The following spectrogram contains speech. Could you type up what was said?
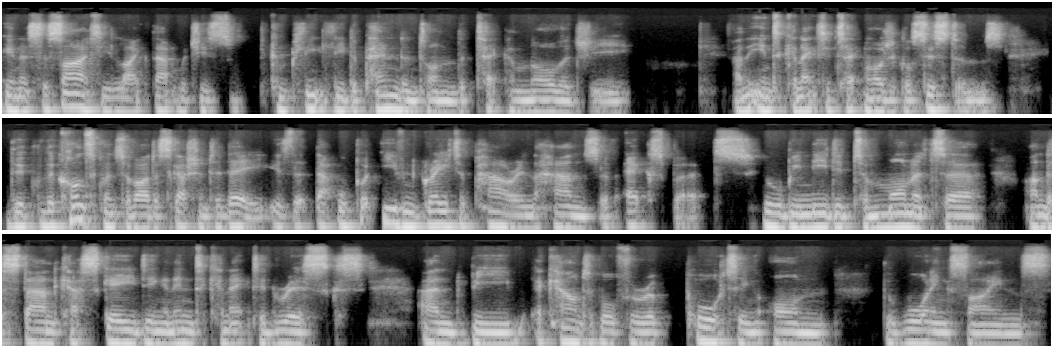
in a society like that, which is completely dependent on the technology and the interconnected technological systems, the, the consequence of our discussion today is that that will put even greater power in the hands of experts who will be needed to monitor, understand cascading and interconnected risks, and be accountable for reporting on the warning signs.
